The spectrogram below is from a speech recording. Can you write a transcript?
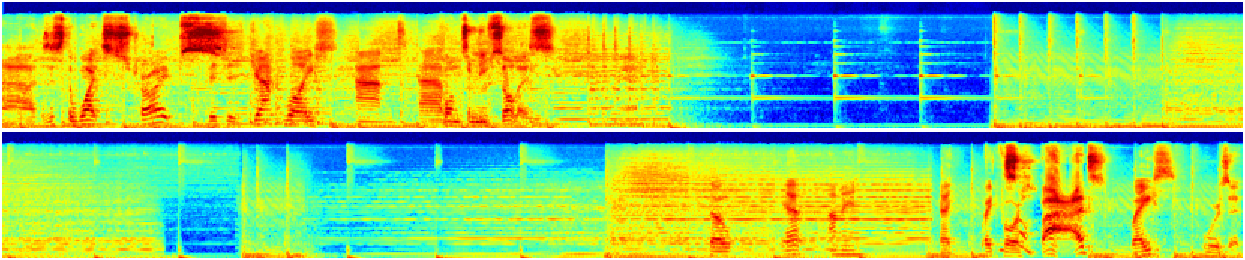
Ah, is this the White Stripes? This is Jack White and um, Quantum Lee- of Solace. So, yeah, I'm in. okay, wait It's for it. not bad. Wait. Or is it?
